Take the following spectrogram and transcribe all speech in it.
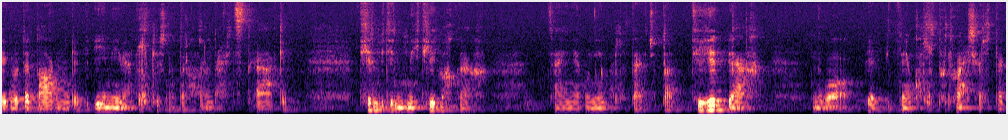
Тэгэнгүүтээ доор нь ингээд ийм ийм аппликейшнуудаар хоорондоо харьцдаг аа гэх. Тэгэхээр би тэрэнд нэгтгэхийг байхгүй аа. За энэ яг үнийг болоо та гэж одоо тэгээд би анх нөгөө яг бидний гол төлхөө ашигладаг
